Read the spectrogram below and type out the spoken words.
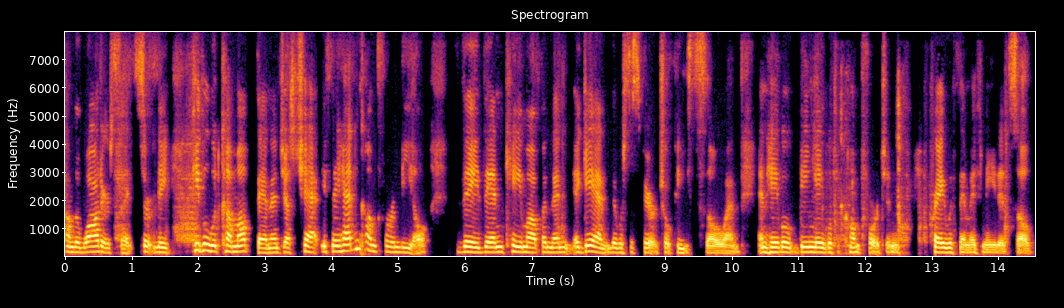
on the water site, certainly people would come up then and just chat. If they hadn't come for a meal, they then came up, and then again there was the spiritual piece. So um, and able being able to comfort and pray with them if needed. So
